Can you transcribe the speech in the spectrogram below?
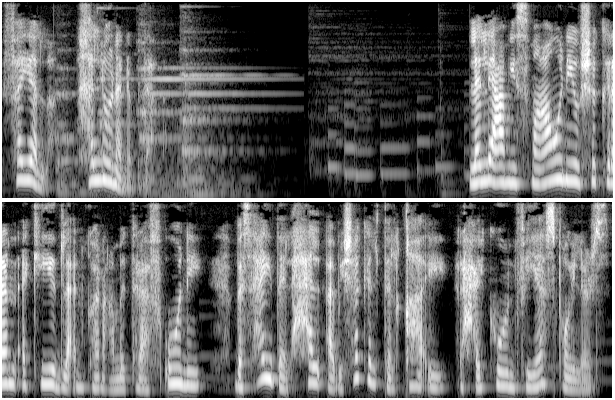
فيلا خلونا نبدأ. للي عم يسمعوني وشكرا أكيد لأنكم عم ترافقوني بس هيدا الحلقة بشكل تلقائي رح يكون فيها spoilers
